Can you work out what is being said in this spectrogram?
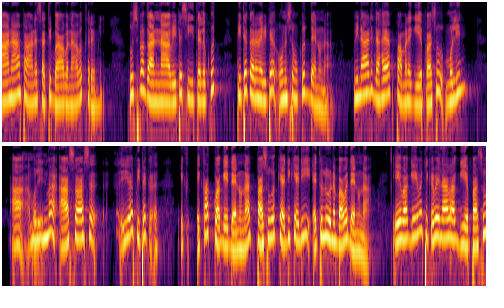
ආනාපාන සති භාවනාව කරමි. හුස්ම ගන්නා විට සීතලකුත් පිට කරන විට උණුසුමකුත් දැනුණා. විනාඩි 10ක් පමණ ගිය පසු මුලින් මුලින්ම ආශ්වාසය පිට එකක් වගේ දැනුණත් පසුව කැඩි කැඩි ඇතුළු වන බව දැනුණා. ඒ වගේම ටික වේලාවක් ගිය පසු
